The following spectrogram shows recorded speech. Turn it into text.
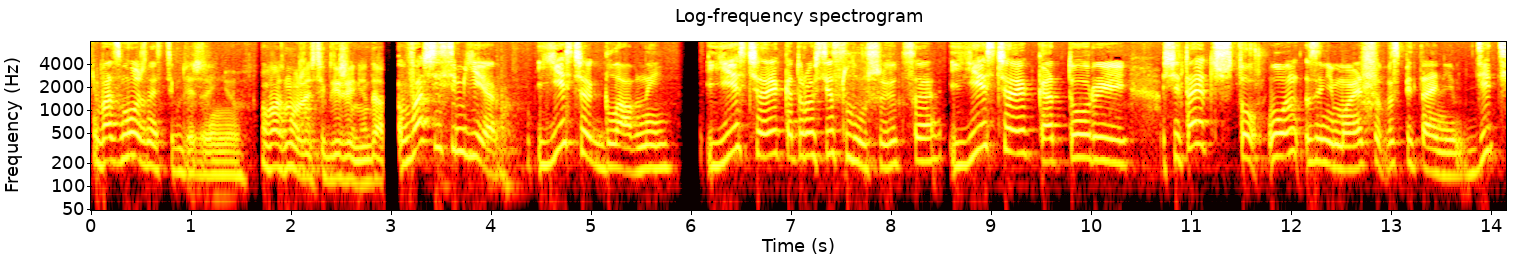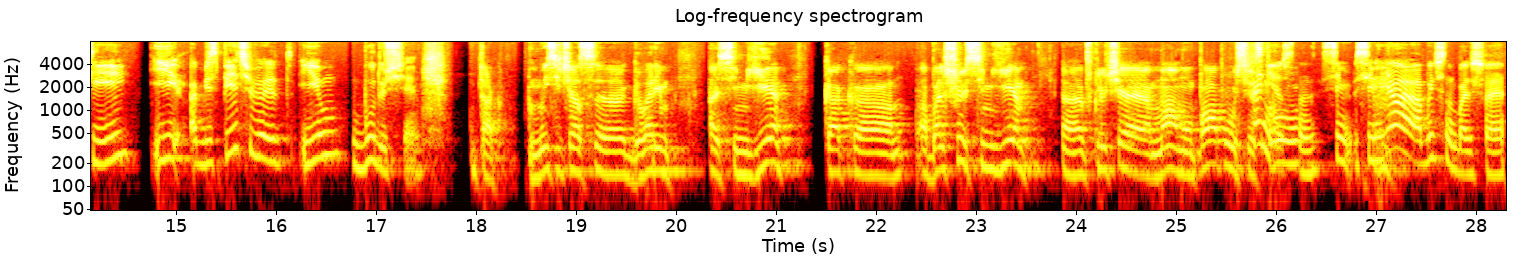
Возможности к движению. Возможности к движению, да. В вашей семье есть человек главный, есть человек, которого все слушаются. Есть человек, который считает, что он занимается воспитанием детей и обеспечивает им будущее. Так, мы сейчас э, говорим о семье, как э, о большой семье, э, включая маму, папу, сестру. Конечно, семья обычно большая.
